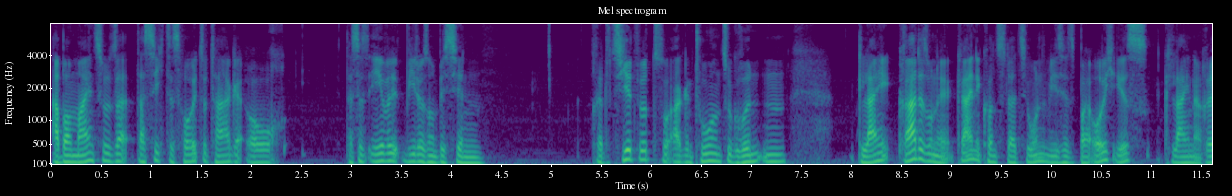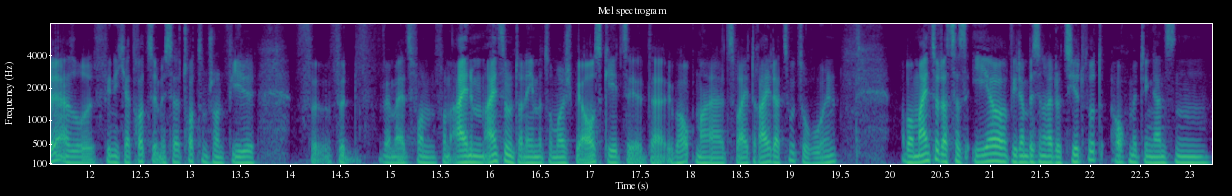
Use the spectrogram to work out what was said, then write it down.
Aber meinst du, dass sich das heutzutage auch, dass es eher wieder so ein bisschen reduziert wird, so Agenturen zu gründen, gerade so eine kleine Konstellation, wie es jetzt bei euch ist, kleinere, also finde ich ja trotzdem, ist ja trotzdem schon viel, für, für, wenn man jetzt von, von einem Einzelunternehmen zum Beispiel ausgeht, da überhaupt mal zwei, drei dazu zu holen. Aber meinst du, dass das eher wieder ein bisschen reduziert wird, auch mit den ganzen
